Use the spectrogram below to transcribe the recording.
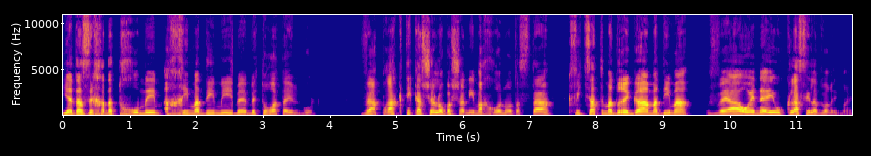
ידע זה אחד התחומים הכי מדהימים בתורת הארגון. והפרקטיקה שלו בשנים האחרונות עשתה קפיצת מדרגה מדהימה, וה-ONA הוא קלאסי לדברים האלה.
